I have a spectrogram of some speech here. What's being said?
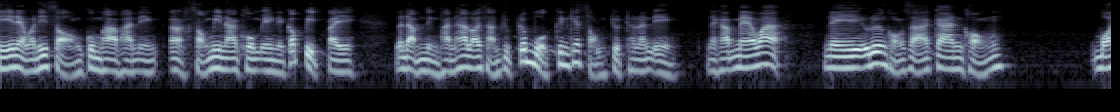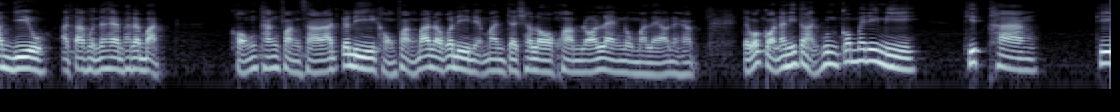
นี้เนี่ยวันที่ 2 กุมภาพันธ์เองเออสมีนาคมเองเนี่ยก็ปิดไป ระดับ 1,503 จุดก็บวกขึ้นแค่ 2 จุดเท่านั้นเองนะครับแม้ว่าในเรื่องของสถานการณ์ของบอลยิวอัตราผลตอบแทนพันธบัตรของทางฝั่งสหรัฐก็ดีของฝั่งบ้านเราก็ดีเนี่ยมันจะชะลอความร้อนแรงลงมาแล้วนะครับ แต่ว่าก่อนหน้านี้ตลาดหุ้นก็ไม่ได้มีทิศทางที่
